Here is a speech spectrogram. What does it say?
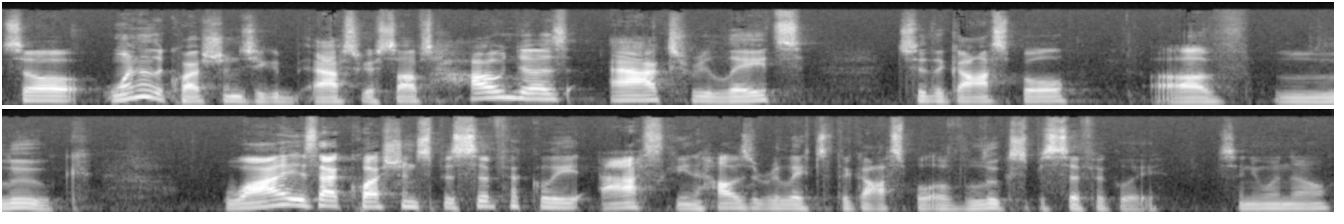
So, one of the questions you could ask yourselves how does Acts relate to the Gospel of Luke? Why is that question specifically asking how does it relate to the Gospel of Luke specifically? Does anyone know?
